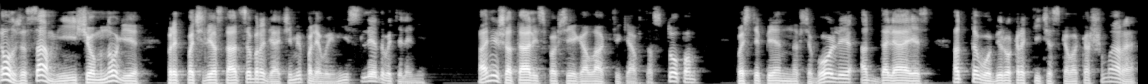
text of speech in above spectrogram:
Он же сам и еще многие предпочли остаться бродячими полевыми исследователями. Они шатались по всей галактике автостопом, постепенно все более отдаляясь от того бюрократического кошмара,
